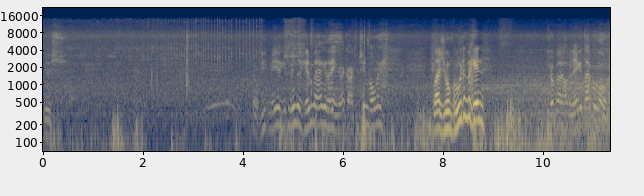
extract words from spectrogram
Dus Niet meer, minder grimbergen drinken, dan kan ik het misschien volgen. Was je gewoon goed in het begin? ik heb wel mijn eigen tempo gelopen.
